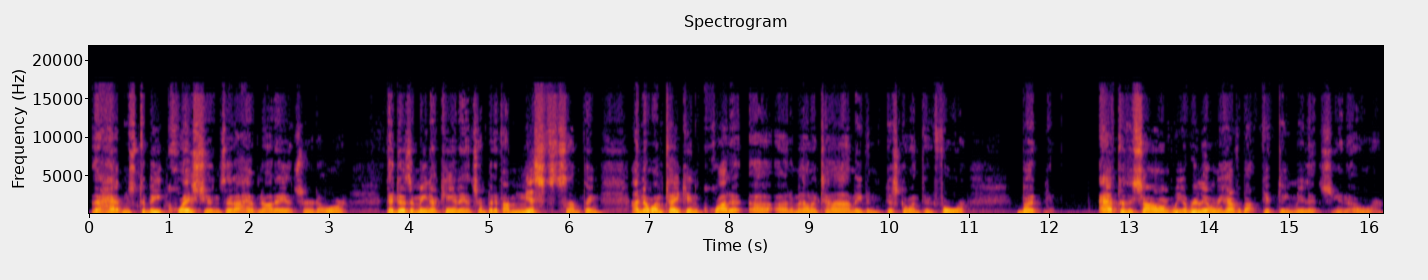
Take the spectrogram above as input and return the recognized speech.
there happens to be questions that I have not answered or that doesn't mean I can't answer them. But if I missed something, I know I'm taking quite a, uh, an amount of time, even just going through four. But after the song, we really only have about 15 minutes, you know, or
